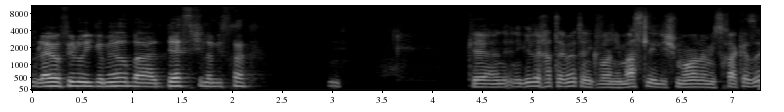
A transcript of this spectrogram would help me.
אולי אפילו ייגמר בדס של המשחק. כן, אני, אגיד לך את האמת, אני כבר נמאס לי לשמוע על המשחק הזה.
